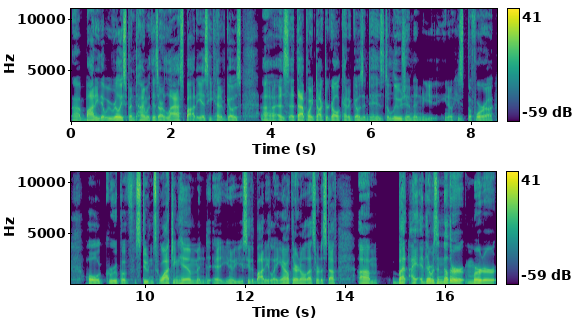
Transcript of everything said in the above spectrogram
uh, body that we really spend time with is our last body as he kind of goes uh, as at that point dr Gull kind of goes into his delusion and you, know he's before a whole group of students watching him and uh, you know you see the body laying out there and all that sort of stuff um, but I there was another murder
